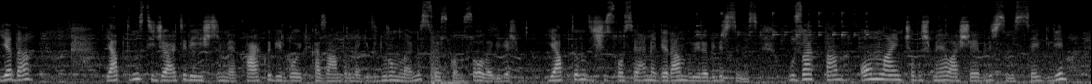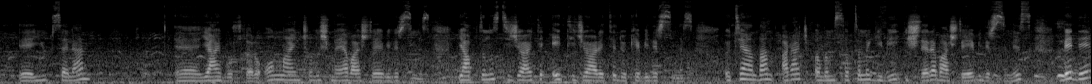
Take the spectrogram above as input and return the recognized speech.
ya da yaptığınız ticareti değiştirme, farklı bir boyut kazandırma gibi durumlarınız söz konusu olabilir. Yaptığınız işi sosyal medyadan duyurabilirsiniz. Uzaktan online çalışmaya başlayabilirsiniz sevgili e, yükselen e, yay burçları online çalışmaya başlayabilirsiniz. Yaptığınız ticareti e-ticarete dökebilirsiniz. Öte yandan araç alım satımı gibi işlere başlayabilirsiniz ve de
